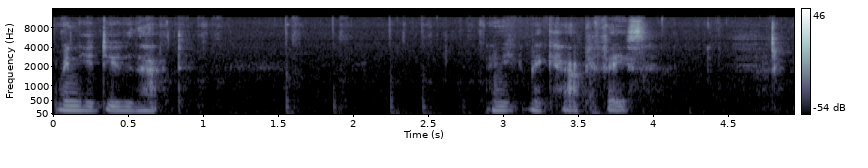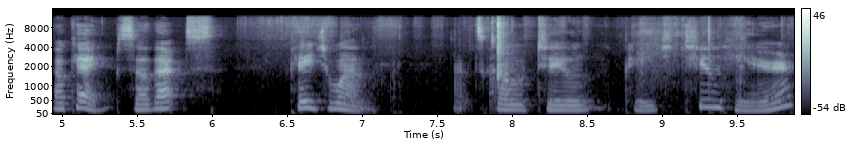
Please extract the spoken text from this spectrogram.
when you do that. And you can make a happy face. Okay, so that's Page one. Let's go to page two here.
